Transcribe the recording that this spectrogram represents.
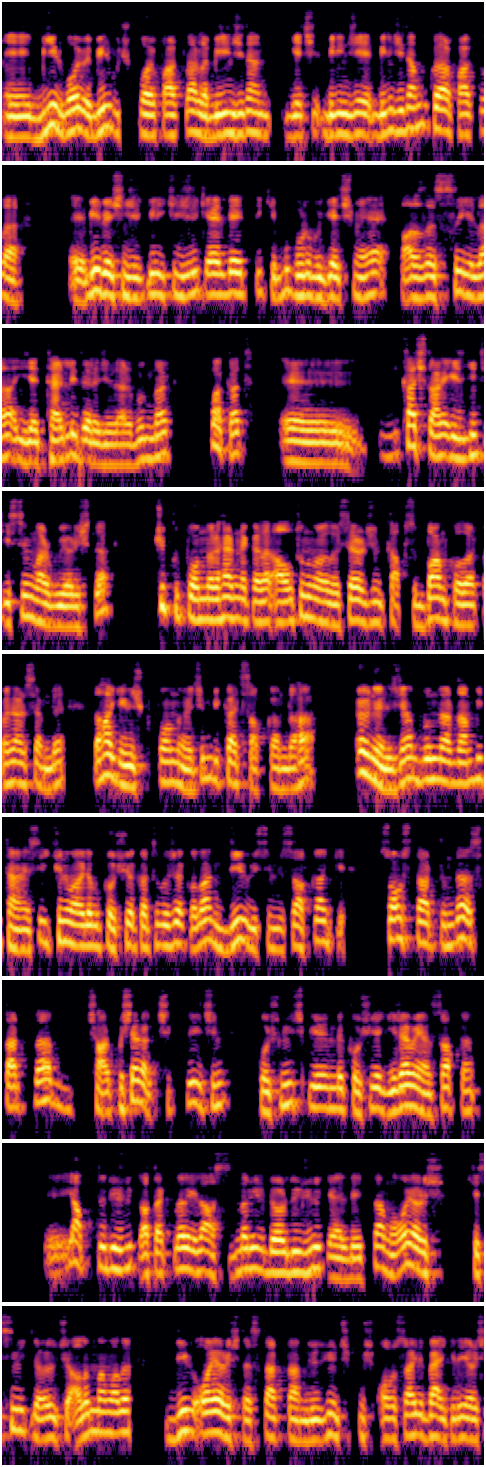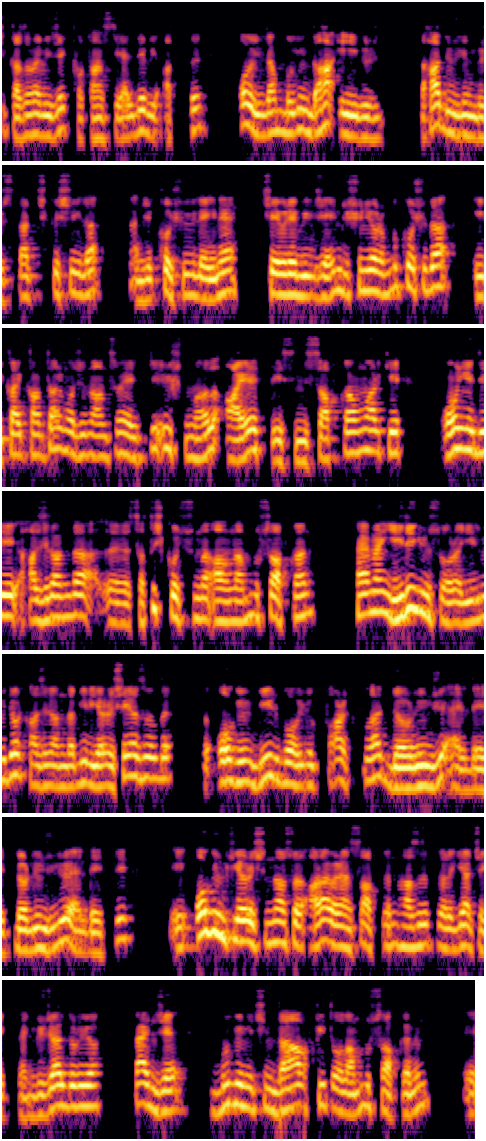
e, bir boy ve bir buçuk boy farklarla birinciden geç, birinciye, birinciden bu kadar farkla e, bir beşincilik, bir ikincilik elde etti ki bu grubu geçmeye fazlasıyla yeterli dereceler bunlar. Fakat e, birkaç tane ilginç isim var bu yarışta. Küçük kuponları her ne kadar 6 numaralı Sergeant Cups'ı bank olarak önersem de daha geniş kuponlar için birkaç sapkan daha önereceğim. Bunlardan bir tanesi 2 numarayla bu koşuya katılacak olan Div isimli safkan ki son startında startta çarpışarak çıktığı için koşunun hiçbir yerinde koşuya giremeyen Safkan e, yaptığı düzlük ataklarıyla aslında bir dördüncülük elde etti ama o yarış kesinlikle ölçü alınmamalı. Div o yarışta starttan düzgün çıkmış olsaydı belki de yarışı kazanabilecek potansiyelde bir attı. O yüzden bugün daha iyi bir, daha düzgün bir start çıkışıyla bence koşuyu lehine çevirebileceğini düşünüyorum. Bu koşuda İlkay Kantarmacı'nın antrenör ettiği 3 numaralı Ayret isimli safkan var ki 17 Haziran'da e, satış koşusuna alınan bu safkan hemen 7 gün sonra 24 Haziran'da bir yarışa yazıldı ve o gün bir boyluk farkla dördüncü elde et, dördüncülüğü elde etti. E, o günkü yarışından sonra ara veren safkanın hazırlıkları gerçekten güzel duruyor. Bence bugün için daha fit olan bu safkanın e,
